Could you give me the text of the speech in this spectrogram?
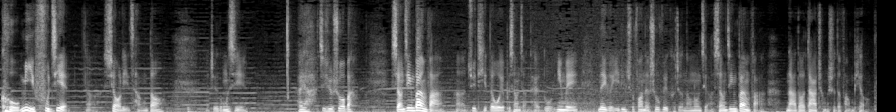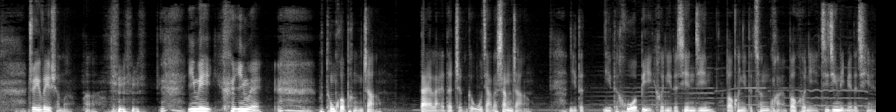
口蜜腹剑啊，笑里藏刀，这个东西，哎呀，继续说吧，想尽办法啊！具体的我也不想讲太多，因为那个一定是放在收费课程当中讲。想尽办法拿到大城市的房票，至于为什么啊？因为因为通货膨胀。带来的整个物价的上涨，你的你的货币和你的现金，包括你的存款，包括你基金里面的钱，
